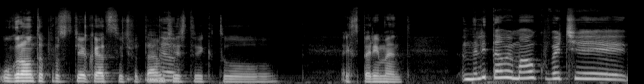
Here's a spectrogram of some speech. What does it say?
огромната простотия, която се случва там, Да. чисто и като експеримент. Нали, там е малко вече...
